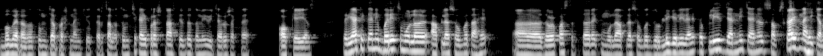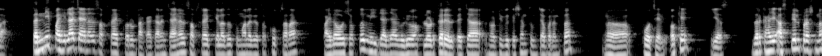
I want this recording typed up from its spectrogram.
बघूयात आता तुमच्या प्रश्नांची उत्तर. चला तुमचे काही प्रश्न असतील तर तुम्ही विचारू शकताय. ओके यस तर या ठिकाणी बरीच मुलं आपल्यासोबत आहे. जवळपास सत्तर एक मुलं आपल्यासोबत जोडली गेलेली आहे तर प्लीज ज्यांनी चॅनल सबस्क्राईब नाही केला त्यांनी पहिला चॅनल सबस्क्राईब करून टाका. कारण चॅनल सबस्क्राईब केला तर तुम्हाला त्याचा खूप सारा फायदा होऊ शकतो. मी ज्या ज्या व्हिडिओ अपलोड करेल त्याच्या नोटिफिकेशन तुमच्यापर्यंत पोहोचेल. ओके यस जर काही असतील प्रश्न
